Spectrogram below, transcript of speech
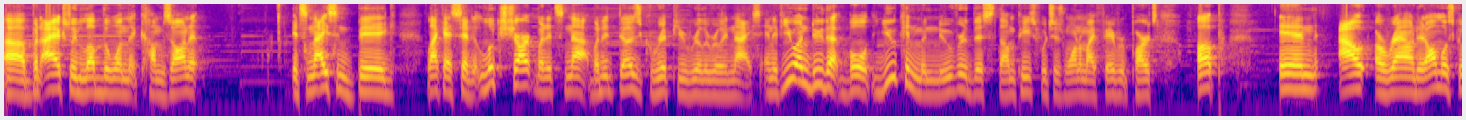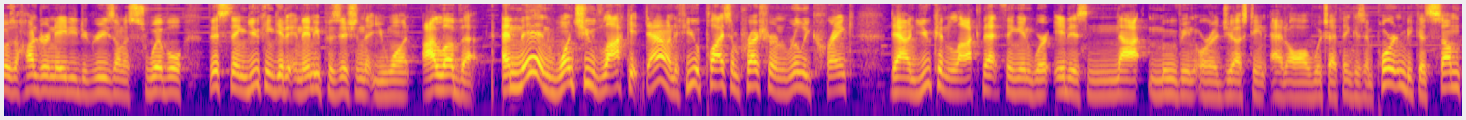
Uh, but I actually love the one that comes on it. It's nice and big. Like I said, it looks sharp, but it's not, but it does grip you really, really nice. And if you undo that bolt, you can maneuver this thumb piece, which is one of my favorite parts, up, in, out, around. It almost goes 180 degrees on a swivel. This thing, you can get it in any position that you want. I love that. And then once you lock it down, if you apply some pressure and really crank down, you can lock that thing in where it is not moving or adjusting at all, which I think is important because some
